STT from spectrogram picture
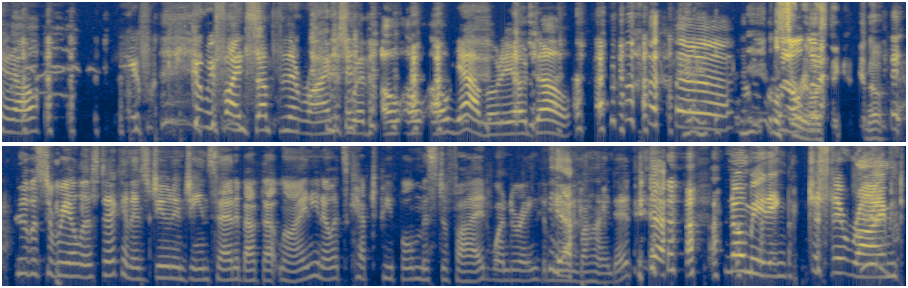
you know, if, could we find something that rhymes with oh oh oh yeah, Vodio Do? a little Well, surrealistic, you know. It, it was surrealistic, and as June and Jean said about that line, you know, it's kept people mystified, wondering the meaning Yeah. behind it. no meaning, just it rhymed.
